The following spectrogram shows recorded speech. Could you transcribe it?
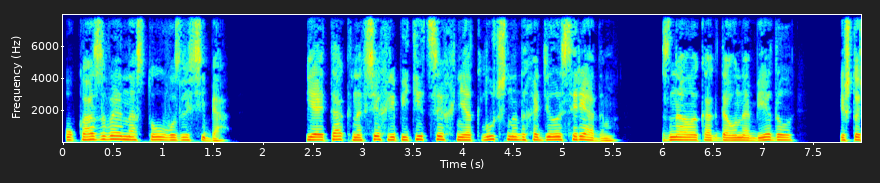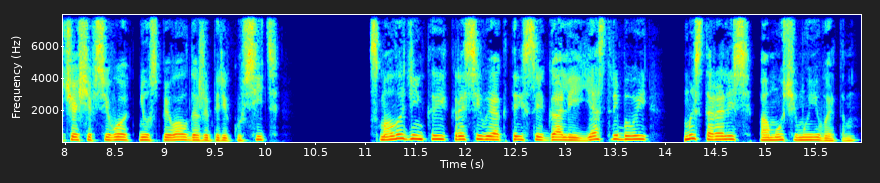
указывая на стул возле себя. Я и так на всех репетициях неотлучно находилась рядом, знала, когда он обедал, и что чаще всего не успевал даже перекусить. С молоденькой, красивой актрисой Галией Ястребовой мы старались помочь ему и в этом.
